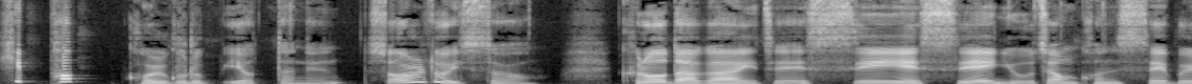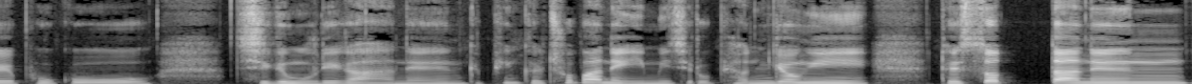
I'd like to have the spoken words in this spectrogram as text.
힙합 걸그룹이었다는 썰도 있어요. 그러다가 이제 SES의 요정 컨셉을 보고 지금 우리가 아는 그 핑클 초반의 이미지로 변경이 됐었다는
